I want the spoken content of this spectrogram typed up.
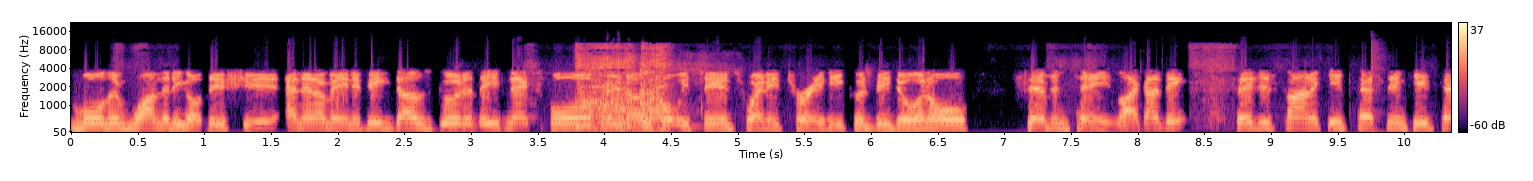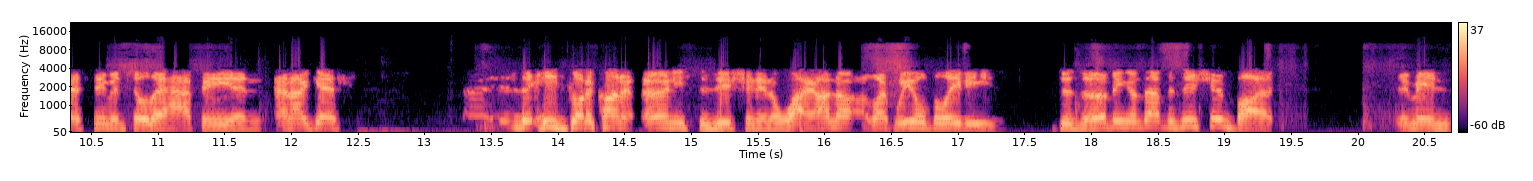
more than one that he got this year. And then I mean, if he does good at these next four, who knows what we see in twenty three? He could be doing all seventeen. Like I think they're just kind of keep testing him, keep testing him until they're happy. And and I guess he's got to kind of earn his position in a way. I know, like we all believe he's deserving of that position, but I mean,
